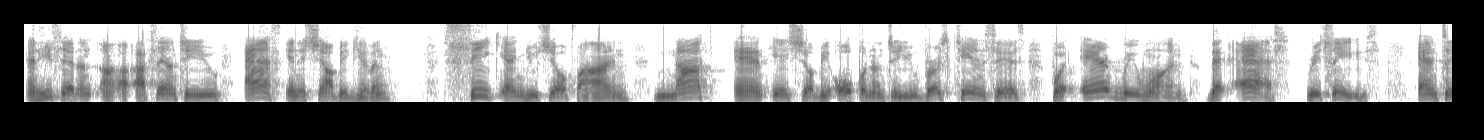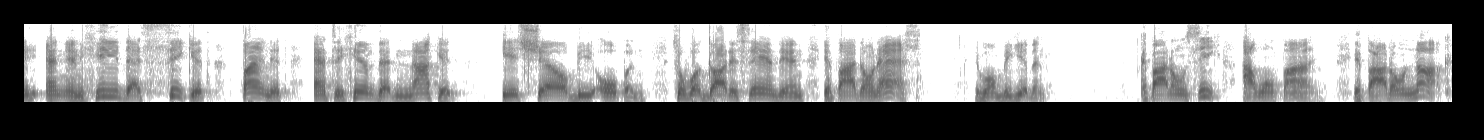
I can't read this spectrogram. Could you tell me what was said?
and he said, uh, I say unto you, ask and it shall be given. Seek and you shall find. Knock and it shall be open unto you. Verse 10 says, For everyone that asks receives, and, to, and, and he that seeketh findeth, and to him that knocketh it shall be open. So, what God is saying then, if I don't ask, it won't be given. If I don't seek, I won't find. If I don't knock,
